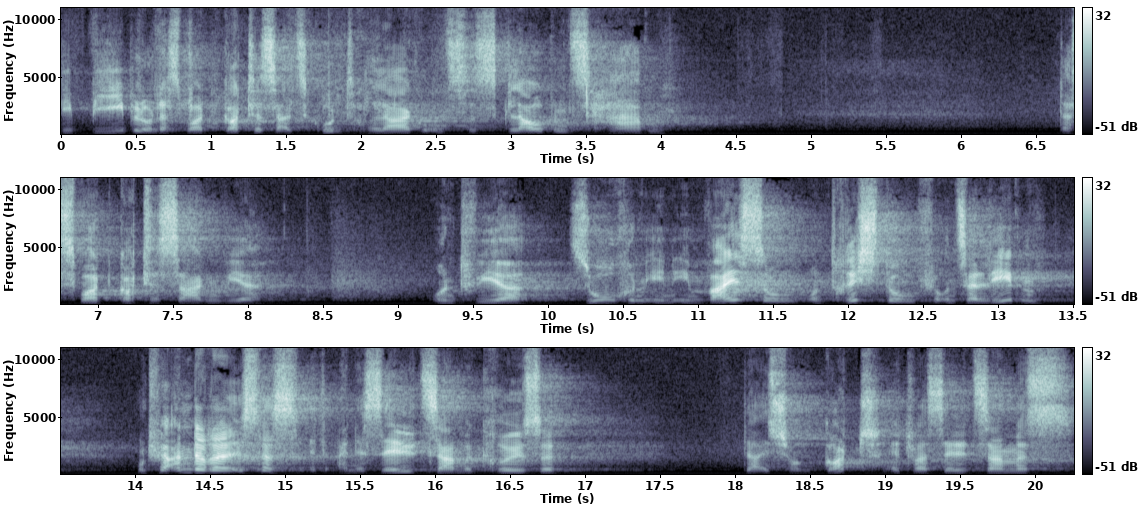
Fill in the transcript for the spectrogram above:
die Bibel und das Wort Gottes als Grundlage unseres Glaubens haben. Das Wort Gottes sagen wir und wir suchen in ihm Weisung und Richtung für unser Leben. Und für andere ist das eine seltsame Größe. Da ist schon Gott etwas Seltsames,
